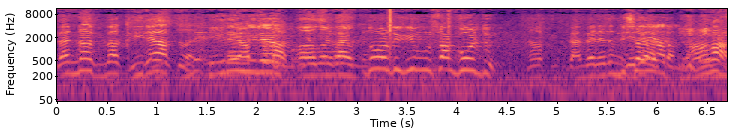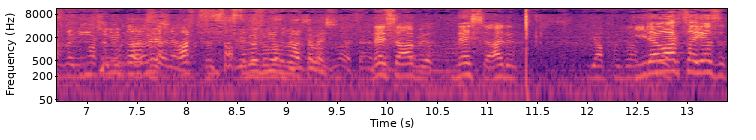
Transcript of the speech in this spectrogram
Ben ne yapayım bak hile yaptılar. Hile hile yap. Ağlama yok. Doğru düzgün vursan goldü. Ne yapayım? Ben veredim Dışarı geri yattı. arkamda. Allah. Ben ilk kere Burada nasıl önemli? Artist aslında biliyordum arkadaş. Neyse abi. Neyse hadi. Yapacağım. Hile varsa yazın.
